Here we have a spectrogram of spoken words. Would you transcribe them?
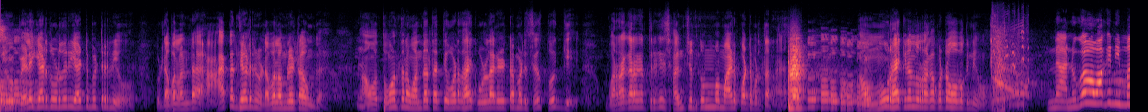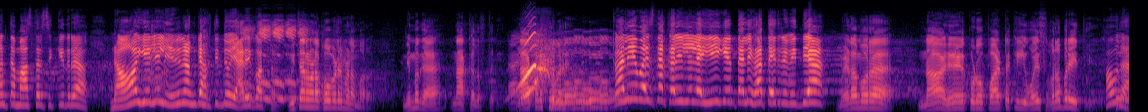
ನೀವು ಬೆಳಿಗ್ಗೆ ಎಡ್ದು ಹೊಡೆದ್ರಿ ಎಟ್ಟು ಬಿಟ್ರಿ ನೀವು? ಡಬಲ್ ಅಂಡ. ಹಾಕಂತ ಹೇಳ್ರಿ ನೀವು ಡಬಲ್ ಆಮ್ಲೆಟ್ ಅವಂಗ. ಅವ ತೊಗೊಂತಾನ ಒಂದ ತತ್ತಿ ಹೊಡೆದು ಹಾಕಿ ಉಳ್ಳಾಗಡ್ಡಿ ಟಮಾಟಿ ಸೇರಿಸಿ ತೊಗ್ಗಿ ಹೊರಗರಗ ತಿರುಗಿಸಿ ಹಂಚಿನ ತುಂಬ ಮಾಡಿ ಕೊಟ್ಟು ಬಿಡ್ತಾನ. ಅವ್ ಮೂರು ಹಾಕಿನಂದ್ರೆ ರೊಕ್ಕ ಕೊಟ್ಟ ಹೋಗ್ಬೇಕು ನೀವು. ನನಗೂ ಅವಾಗ ನಿಮ್ಮಂತ ಮಾಸ್ತರ್ ಸಿಕ್ಕಿದ್ರ ನಾ ಎಲ್ಲಿ ಏನೇನು ಅಂಗಡಿ ಹಾಕ್ತಿದ್ನೋ ಯಾರಿಗೂ ಗೊತ್ತು? ವಿಚಾರ ಮಾಡಕ್ ಹೋಗ್ಬೇಡ್ರಿ ಮೇಡಮ್ ಅವ್ರು. ನಿಮಗ ನಾ ಕಲಿಸ್ತೀನಿ. ನಾ ಕಲಿಸ್ತೀನಿ ಬರ್ರಿ. ಕಲಿ ವಯಸ್ಸಿನ ಕಲಿಲಿಲ್ಲ ಈಗೇನ್ ತಲೆಗೆ ಹತ್ತೈದ್ರಿ ವಿದ್ಯಾ? ಮೇಡಮ್ ಅವ್ರ ನಾ ಹೇಳ್ಕೊಡೋ ಪಾಠಕ್ಕೆ ಈ ವಯಸ್ಸು ಬರೋಬ್ಬರಿ ಐತಿ. ಹೌದಾ?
